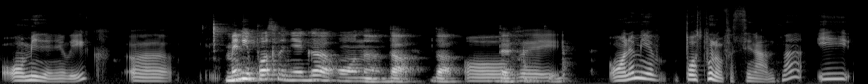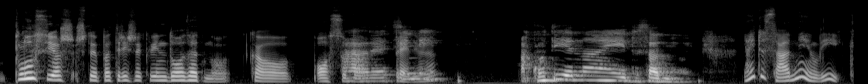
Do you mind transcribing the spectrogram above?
omiljeni lik. Uh, Meni je posle njega ona, da, da, ove, definitivno. Ona mi je potpuno fascinantna i plus još što je Patricia Quinn dodatno kao osoba a, reci predivna. Mi, a ko ti je najdosadniji lik? Najdosadniji lik?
